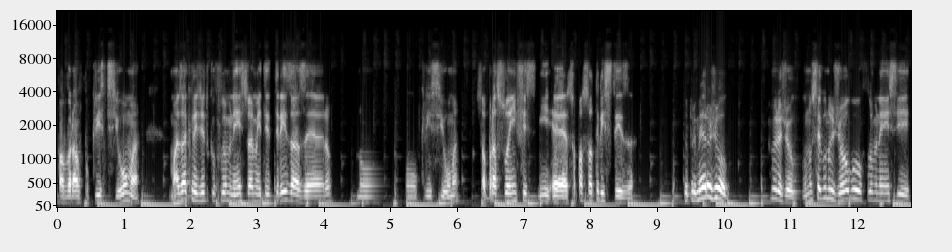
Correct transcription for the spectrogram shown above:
favorável pro Criciúma, mas eu acredito que o Fluminense vai meter 3 a 0 no, no Criciúma, só para sua é, só para sua tristeza. No primeiro jogo. Primeiro jogo. No segundo jogo, o Fluminense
